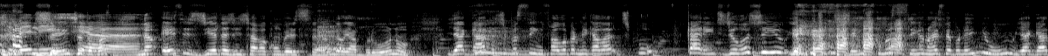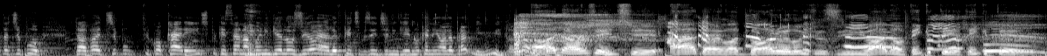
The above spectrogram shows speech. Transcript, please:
Que delícia! Gente, tava... Não, esses dias a gente tava conversando, eu e a Bruno, e a gata, tipo assim, falou pra mim que ela, tipo, carente de elogio. E eu fiquei, tipo, gente, como assim? Eu não recebo nenhum. E a gata, tipo, tava, tipo, ficou carente porque saiu na rua ninguém elogiou ela. Eu fiquei, tipo, gente, ninguém nunca nem olha pra mim. Tá ah, não, gente. Ah, não, eu adoro o elogiozinho. Ah, não, tem que ter, tem que ter.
